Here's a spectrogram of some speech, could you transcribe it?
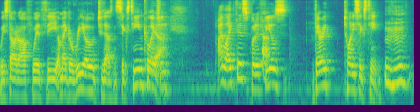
We start off with the Omega Rio 2016 collection. Yeah. I like this, but it feels very 2016. Mm-hmm.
